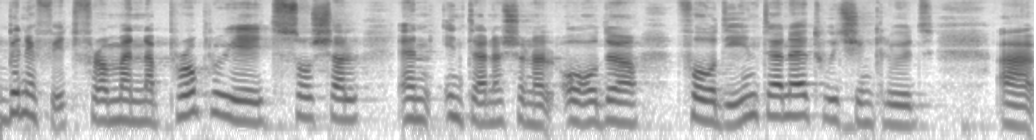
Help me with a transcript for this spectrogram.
benefit from an appropriate social and international order for the internet, which includes uh,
